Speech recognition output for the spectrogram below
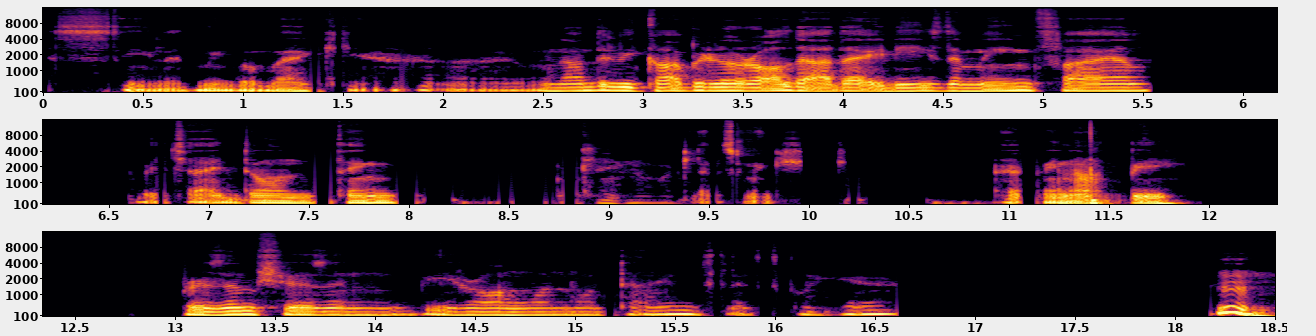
Let's see, let me go back here. Uh, now that we copied over all the other IDs, the main file, which I don't think Okay, now what? Let's make sure. Let me not be presumptuous and be wrong one more time. So let's go here. Hmm.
